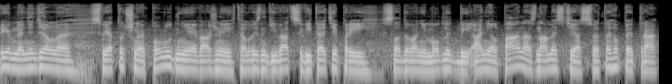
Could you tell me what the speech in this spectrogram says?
Príjemné nedelné sviatočné poludnie, vážni televízni diváci, vítajte pri sledovaní modlitby Aniel Pána z námestia svätého Petra.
